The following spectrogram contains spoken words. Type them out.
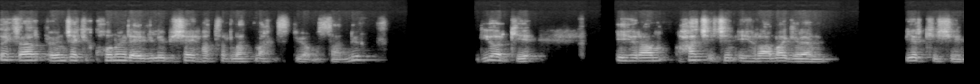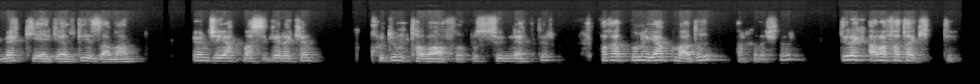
Tekrar önceki konuyla ilgili bir şey hatırlatmak istiyor musannif. Diyor ki ihram haç için ihrama giren bir kişi Mekke'ye geldiği zaman önce yapması gereken kudüm tavafı bu sünnettir. Fakat bunu yapmadı arkadaşlar. Direkt Arafat'a gitti.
